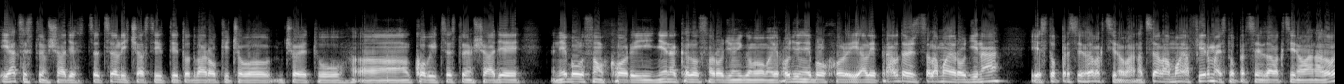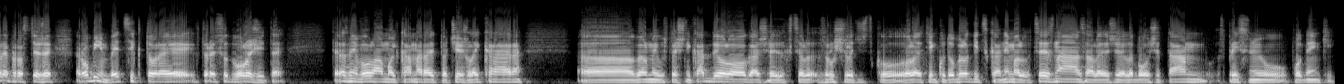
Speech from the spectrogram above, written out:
Ja cestujem všade, celý čas tieto dva roky, čo, čo je tu COVID, cestujem všade. Nebol som chorý, nenakazil som rodinu, nikto mojej rodine nebol chorý, ale je pravda, že celá moja rodina je 100% zavakcinovaná. Celá moja firma je 100% zavakcinovaná. Dobre, proste, že robím veci, ktoré, ktoré sú dôležité. Teraz mi volal môj kamarát, je to tiež lekár, veľmi úspešný kardiológ a že chcel zrušiť letickú letenku do Belgicka, nemali cez nás, ale že, lebo že tam sprísňujú podmienky.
